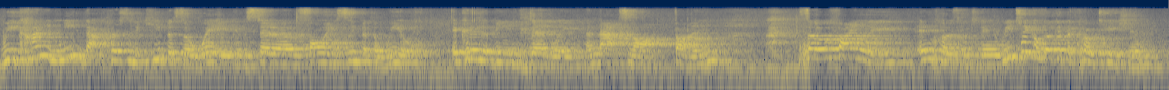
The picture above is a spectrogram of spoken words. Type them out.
we kind of need that person to keep us awake instead of falling asleep at the wheel. It could end up being deadly and that's not fun. So finally, in closing today, we take a look at the quotation.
